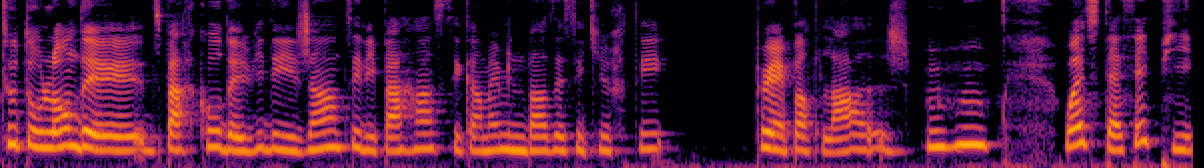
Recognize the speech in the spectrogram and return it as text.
Tout au long du parcours de vie des gens, les parents, c'est quand même une base de sécurité peu importe l'âge. Mm Ouais, tout à fait. Puis,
